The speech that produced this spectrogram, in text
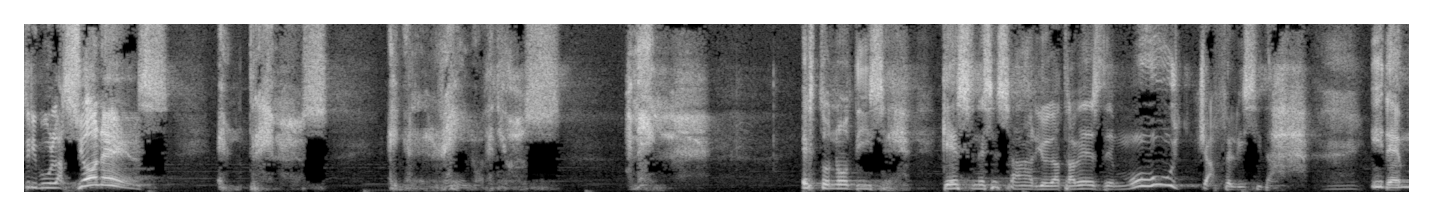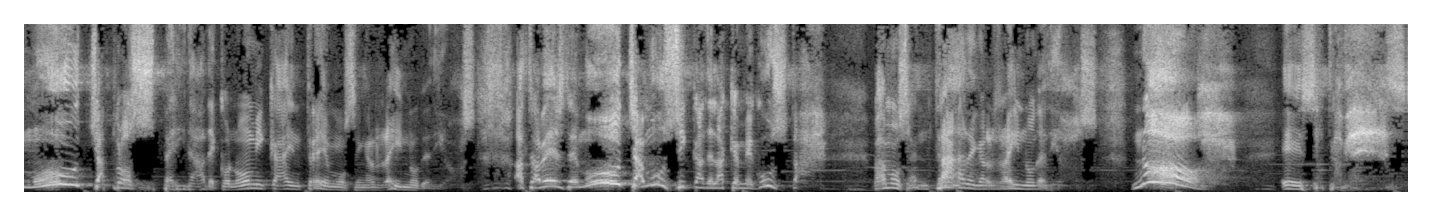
tribulaciones entremos en el reino de Dios. Amén. Esto no dice que es necesario a través de mucha felicidad y de mucha prosperidad económica entremos en el reino de Dios. A través de mucha música de la que me gusta, vamos a entrar en el reino de Dios. No, es a través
